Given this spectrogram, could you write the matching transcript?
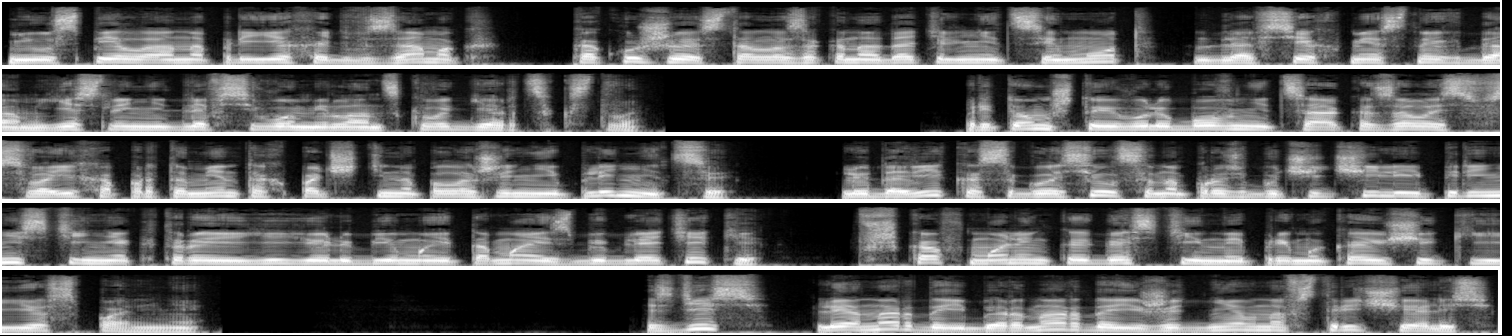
Не успела она приехать в замок, как уже стала законодательницей мод для всех местных дам, если не для всего миланского герцогства. При том, что его любовница оказалась в своих апартаментах почти на положении пленницы, Людовика согласился на просьбу Чичилии перенести некоторые ее любимые тома из библиотеки в шкаф маленькой гостиной, примыкающей к ее спальне. Здесь Леонардо и Бернардо ежедневно встречались,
